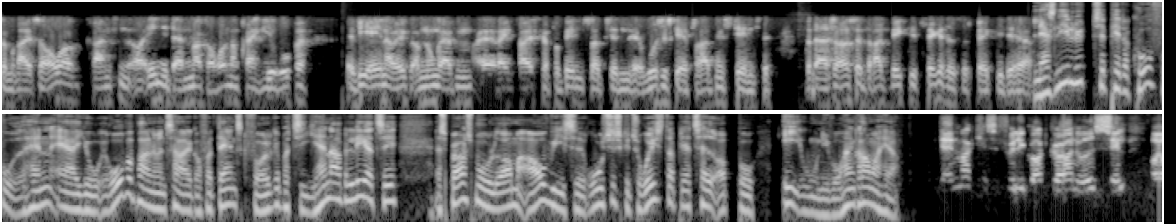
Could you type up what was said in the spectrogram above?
som rejser over grænsen og ind i Danmark og rundt omkring i Europa, vi aner jo ikke, om nogle af dem rent faktisk har forbindelser til den russiske efterretningstjeneste. Så der er altså også et ret vigtigt sikkerhedsaspekt i det her. Lad os lige lytte til Peter Kofod. Han er jo europaparlamentariker for Dansk Folkeparti. Han appellerer til, at spørgsmålet om at afvise russiske turister bliver taget op på EU-niveau. Han kommer her. Danmark kan selvfølgelig godt gøre noget selv, og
